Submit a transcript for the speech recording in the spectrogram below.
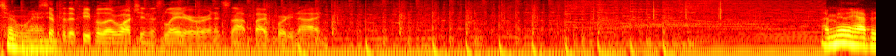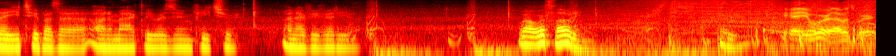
To win. Except for the people that are watching this later, and it's not 549. I'm really happy that YouTube has a automatically resume feature on every video. Well, we're floating. Yeah, you were. That was weird.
